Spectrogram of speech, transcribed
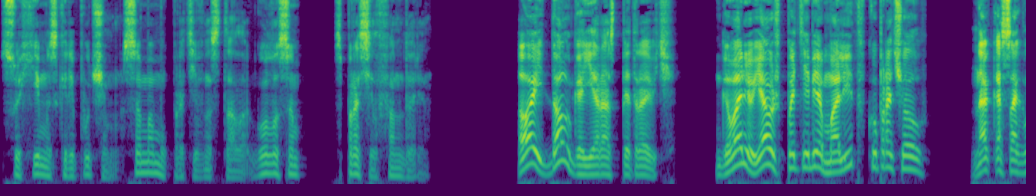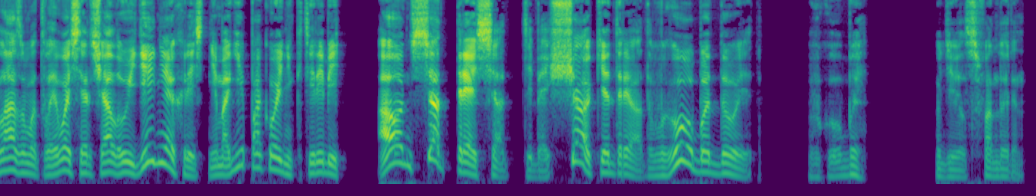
Сухим и скрипучим, самому противно стало, голосом спросил Фандорин. Ой, долго, Яраст Петрович. Говорю, я уж по тебе молитвку прочел. На косоглазого твоего серчала уйди, нехрист, не моги покойника теребить. А он все трясет тебя, щеки трет, в губы дует. — В губы? — удивился Фандорин.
